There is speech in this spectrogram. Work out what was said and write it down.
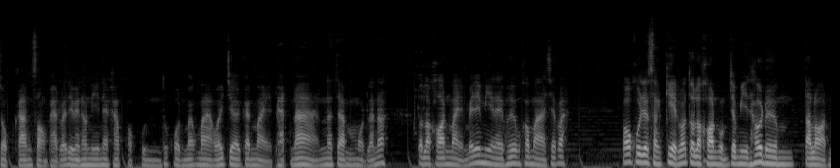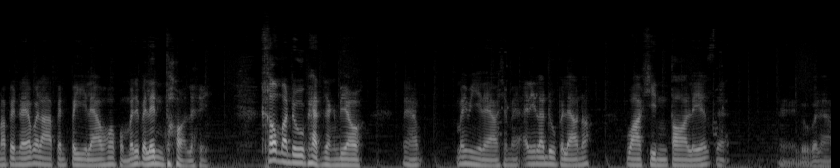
จบการส่องแพทไว้แต่เพียงเท่านี้นะครับ ขอบคุณทุกคนมาก ๆ ไว้เจอกันใหม่แพทหน้าน่าจะหมดแล้วเนาะตัวละครใหม่ไม่ได้มีอะไรเพิ่มเข้ามาใช่ปะเพราะคุณจะสังเกตว่าตัวละครผมจะมีเท่าเดิมตลอดมาเป็นระยะเวลาเป็นปีแล้วเพราะผมไม่ได้ไปเล่นต่อเลย เข้ามาดูแพทอย่างเดียวนะครับไม่มีแล้วใช่ไหมอันนี้เราดูไปแล้วเนาะวาคินตอเลสเนี่ยดูไปแล้ว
